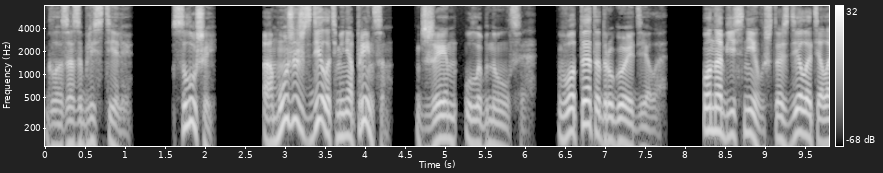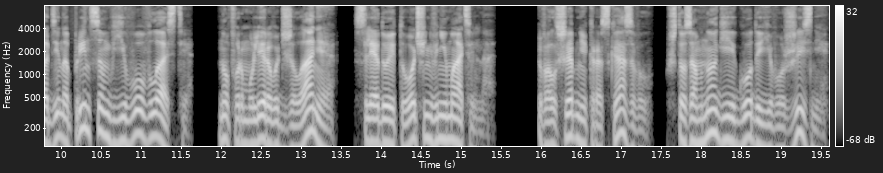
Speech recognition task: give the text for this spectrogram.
глаза заблестели. «Слушай, а можешь сделать меня принцем?» Джейн улыбнулся. Вот это другое дело. Он объяснил, что сделать Аладдина принцем в его власти, но формулировать желание следует очень внимательно. Волшебник рассказывал, что за многие годы его жизни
